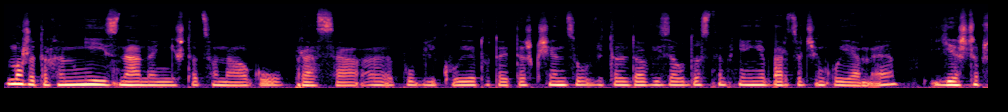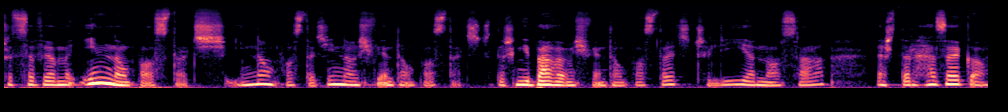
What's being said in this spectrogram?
może trochę mniej znane niż to, co na ogół prasa e, publikuje. Tutaj też księdzu Witoldowi za udostępnienie bardzo dziękujemy. jeszcze przedstawiamy inną postać, inną postać, inną świętą postać, czy też niebawem świętą postać, czyli Janosa Eszterhazego,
